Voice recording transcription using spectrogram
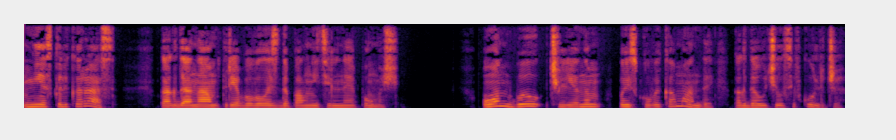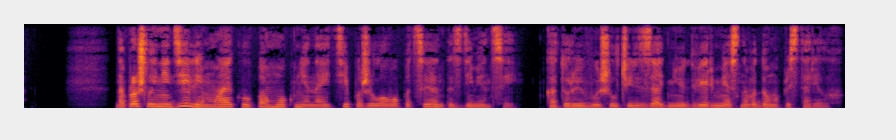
Несколько раз, когда нам требовалась дополнительная помощь. Он был членом поисковой команды, когда учился в колледже. На прошлой неделе Майкл помог мне найти пожилого пациента с деменцией, который вышел через заднюю дверь местного дома престарелых.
